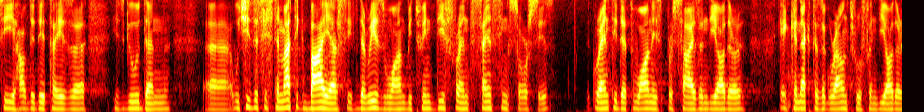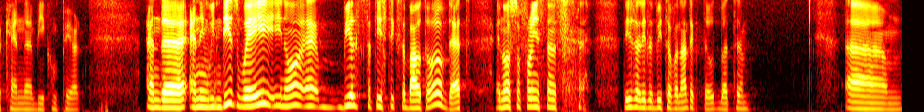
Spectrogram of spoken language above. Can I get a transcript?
see how the data is, uh, is good and uh, which is the systematic bias, if there is one, between different sensing sources. Granted that one is precise and the other can connect as a ground truth and the other can uh, be compared. And, uh, and in this way, you know, uh, build statistics about all of that. And also, for instance, this is a little bit of an anecdote, but um, um,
